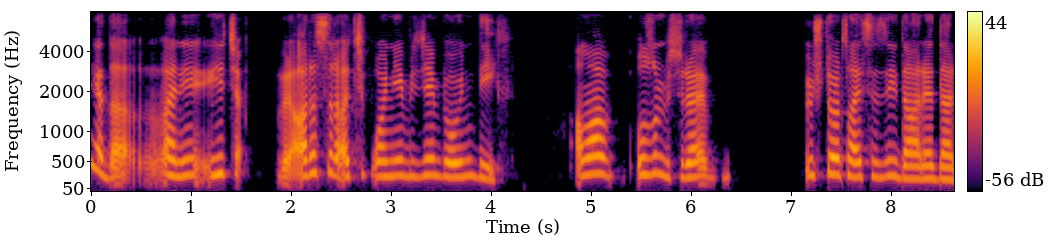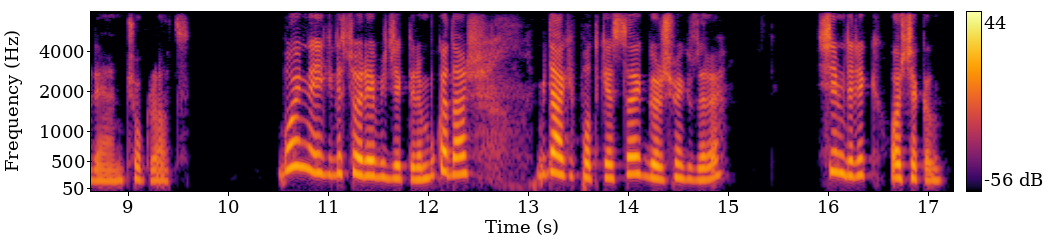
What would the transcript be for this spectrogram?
ya da, hani, hiç böyle ara sıra açıp oynayabileceğim bir oyun değil. Ama uzun bir süre 3-4 ay sizi idare eder yani çok rahat. Bu oyunla ilgili söyleyebileceklerim bu kadar. Bir dahaki podcast'te görüşmek üzere. Şimdilik hoşça kalın.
